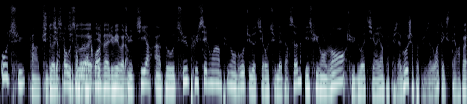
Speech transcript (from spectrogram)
au-dessus. Enfin, tu, dois- tires pas au centre de la croix. évaluer, voilà. Tu tires un peu au-dessus. Plus c'est loin, plus en gros tu dois tirer au-dessus de la personne. Et suivant le vent, tu dois tirer un peu plus à gauche, un peu plus à droite, etc. Ouais.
